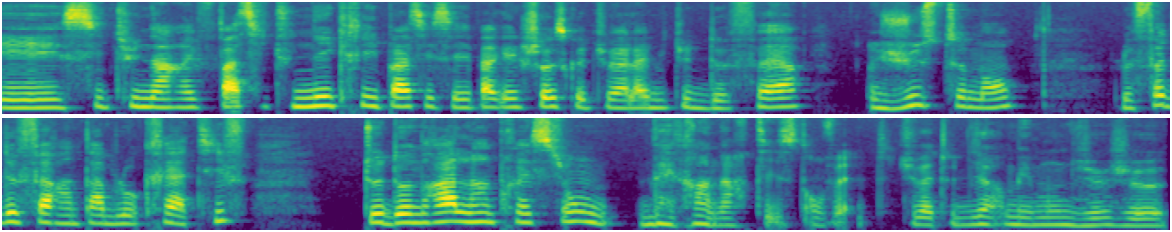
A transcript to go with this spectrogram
et si tu n'arrives pas, si tu n'écris pas, si ce n'est pas quelque chose que tu as l'habitude de faire, justement, le fait de faire un tableau créatif te donnera l'impression d'être un artiste en fait. Tu vas te dire, mais mon Dieu, je,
